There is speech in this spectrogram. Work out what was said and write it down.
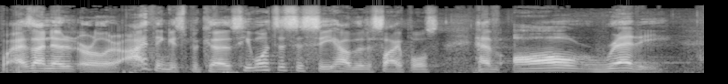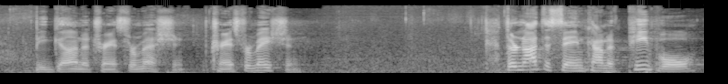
Well, as I noted earlier, I think it's because he wants us to see how the disciples have already begun a transformation. transformation. They're not the same kind of people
